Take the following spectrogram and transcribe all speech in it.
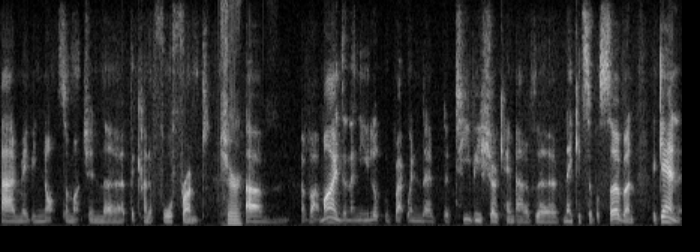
and maybe not so much in the, the kind of forefront Sure. um, of our minds. And then you look back when the, the TV show came out of the Naked Civil Servant. Again,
